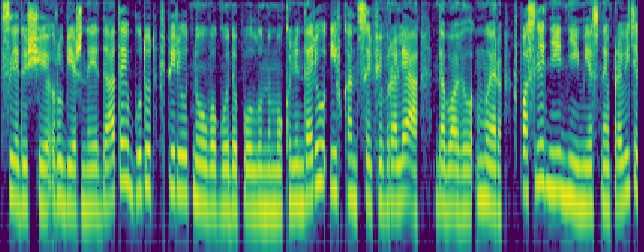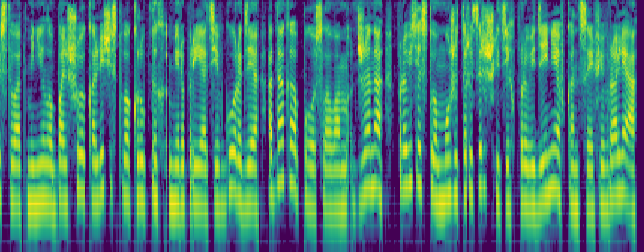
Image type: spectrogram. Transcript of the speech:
Следующие рубежные даты будут в период Нового года по лунному календарю и в конце февраля, добавил мэр. В последние дни местное правительство отменило большое количество крупных мероприятий в городе, однако, по словам Джена, правительство может разрешить их проведение в конце февраля,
